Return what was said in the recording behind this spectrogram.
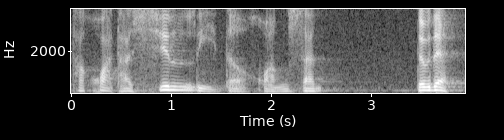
他画他心里的黄山，对不对？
